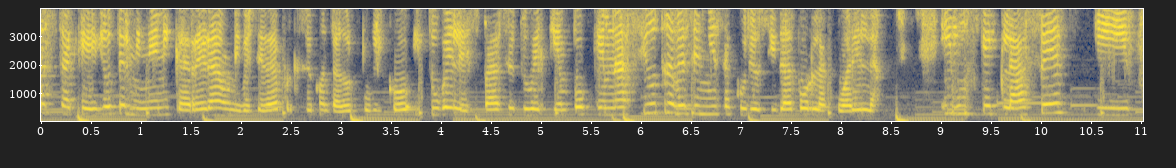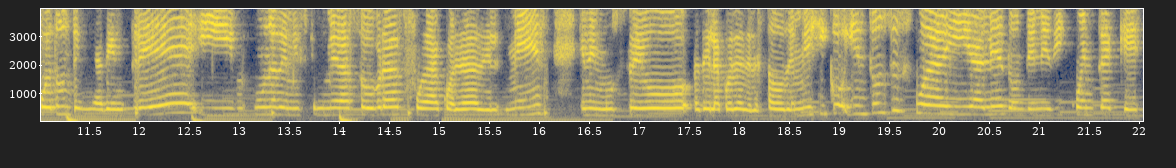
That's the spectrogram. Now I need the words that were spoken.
hasta que yo terminé mi carrera universidad, porque soy contador público, y tuve el espacio, tuve el tiempo, que nació otra vez en mí esa curiosidad por la acuarela. Y busqué clases y fue donde me adentré y una de mis primeras obras fue Acuarela del Mes en el Museo de la Acuarela del Estado de México. Y entonces fue ahí, Ale, donde me di cuenta que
